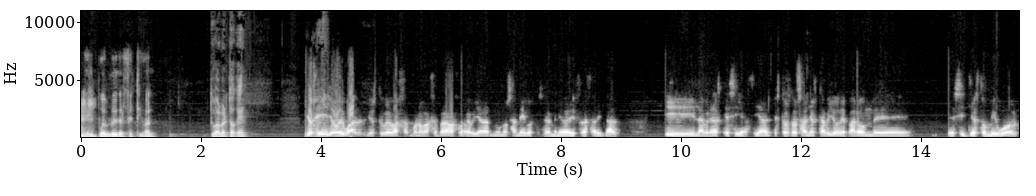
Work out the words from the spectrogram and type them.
del pueblo y del festival. ¿Tú, Alberto, qué? Yo sí, yo igual. Yo estuve bajando, bueno, bajé para abajo que había unos amigos que se habían venido a disfrazar y tal. Y la verdad es que sí, hacía estos dos años que ha habido de parón de, de Sitges Zombie World,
